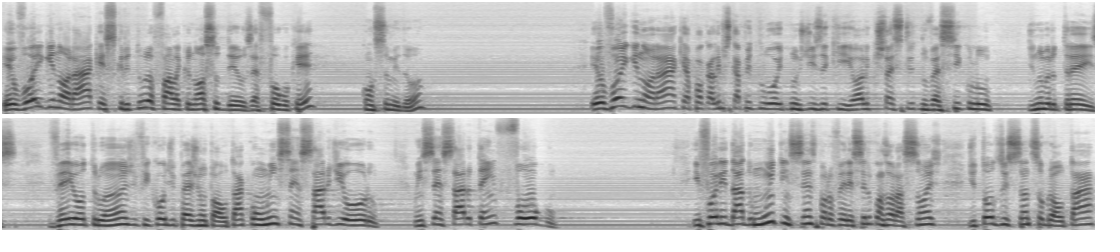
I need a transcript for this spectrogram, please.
Eu vou ignorar que a escritura fala que o nosso Deus é fogo quê? Consumidor. Eu vou ignorar que Apocalipse capítulo 8 nos diz aqui, olha o que está escrito no versículo de número 3. Veio outro anjo ficou de pé junto ao altar com um incensário de ouro. O incensário tem fogo. E foi-lhe dado muito incenso para oferecê-lo com as orações de todos os santos sobre o altar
